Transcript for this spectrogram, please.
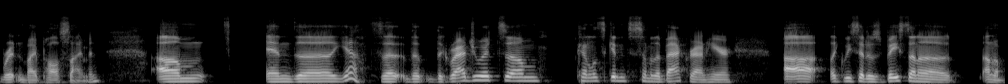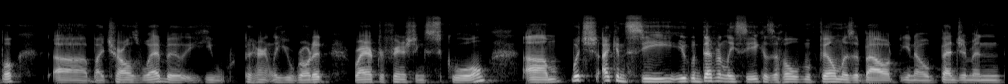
written by Paul Simon. Um, and uh, yeah, so the the graduate. Um, kind of let's get into some of the background here. Uh, like we said, it was based on a on a book uh, by Charles Webb. Uh, He apparently he wrote it right after finishing school, um, which I can see. You can definitely see because the whole film is about you know Benjamin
